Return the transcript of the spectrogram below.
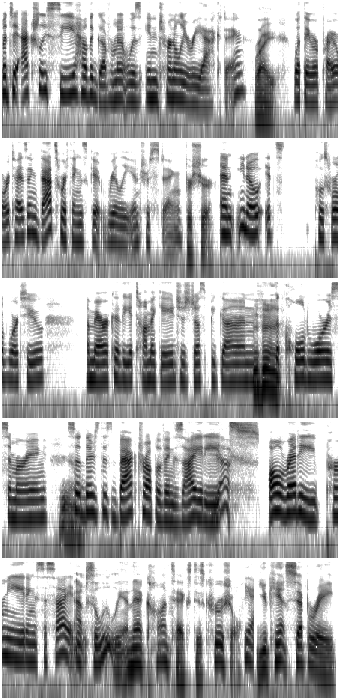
but to actually see how the government was internally reacting, right. what they were prioritizing, that's where things get really interesting. For sure. And, you know, it's post World War II. America, the atomic age has just begun. Mhm. The Cold War is simmering. So there's this backdrop of anxiety yes, already permeating society. absolutely. And that context is crucial. Yeah. You can't separate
